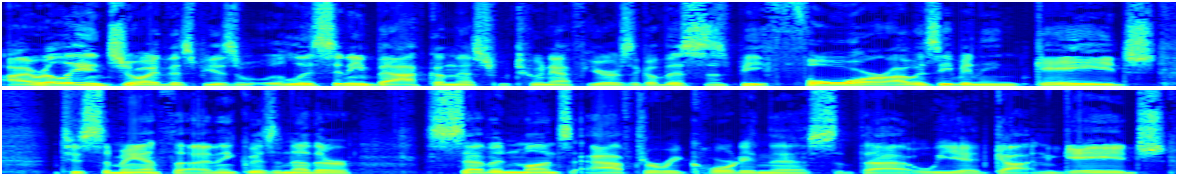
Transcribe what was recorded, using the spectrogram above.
I really enjoyed this because listening back on this from two and a half years ago, this is before I was even engaged to Samantha. I think it was another seven months after recording this that we had got engaged.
